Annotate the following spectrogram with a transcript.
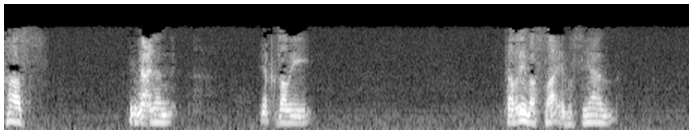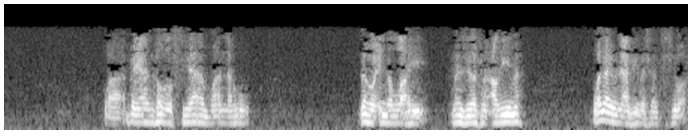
خاص بمعنى يقتضي ترغيب الصائم في الصيام وبيان فضل الصيام وأنه له عند الله منزلة عظيمة ولا ينافي مسألة السواك.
